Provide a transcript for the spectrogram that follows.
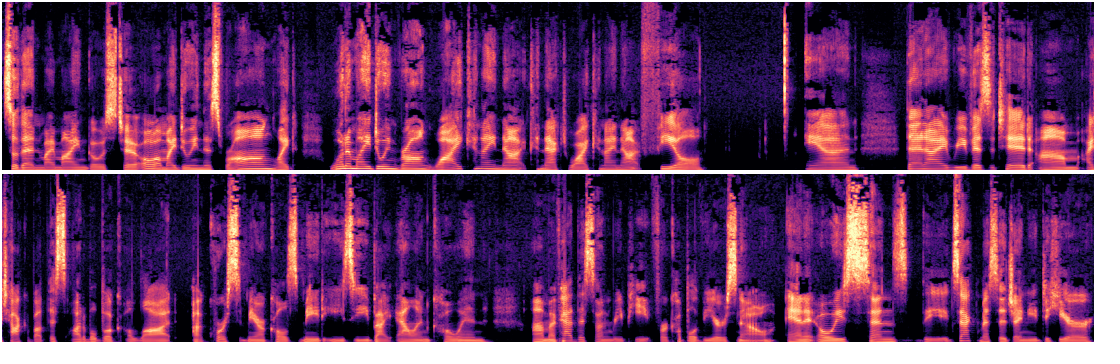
So then my mind goes to, oh, am I doing this wrong? Like, what am I doing wrong? Why can I not connect? Why can I not feel? And then I revisited, um, I talk about this Audible book a lot, A Course in Miracles Made Easy by Alan Cohen. Um, I've had this on repeat for a couple of years now, and it always sends the exact message I need to hear.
